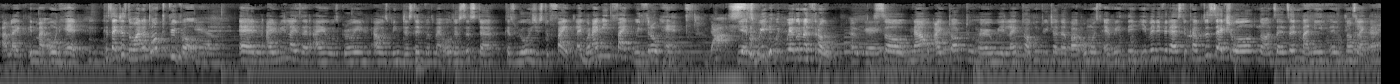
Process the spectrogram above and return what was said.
I'm like in my own head. Because I just don't want to talk to people. Yeah. And I realized that I was growing, I was being distant with my older sister because we always used to fight. Like when I mean fight, we throw hands. yes. Yes, we, we we're gonna throw. Okay. So now I talk to her. We like talking to each other about almost everything, even if it has to come to sexual nonsense and money and things like that.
